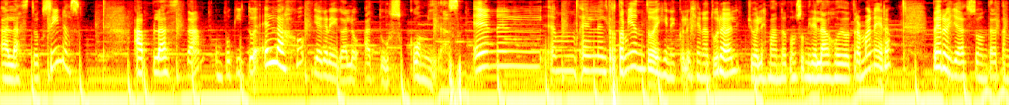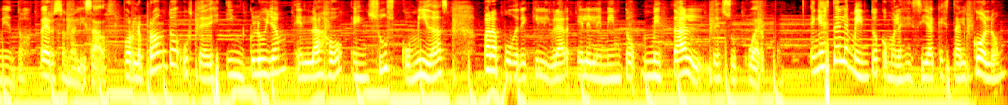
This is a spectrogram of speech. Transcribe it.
a las toxinas. Aplasta un poquito el ajo y agrégalo a tus comidas. En el, en, el tratamiento de ginecología natural, yo les mando a consumir el ajo de otra manera, pero ya son tratamientos personalizados. Por lo pronto, ustedes incluyan el ajo en sus comidas para poder equilibrar el elemento metal de su cuerpo. En este elemento, como les decía, que está el colon,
